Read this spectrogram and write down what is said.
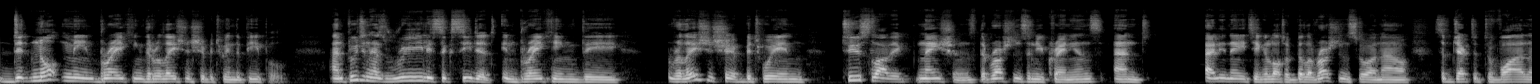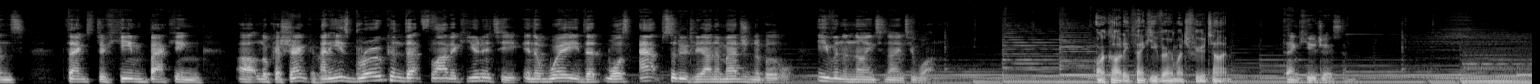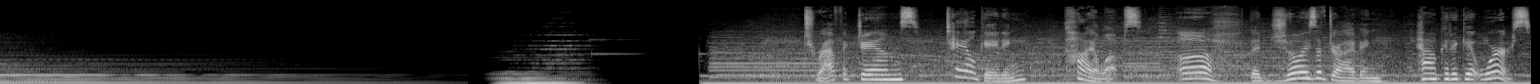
did not mean breaking the relationship between the people. And Putin has really succeeded in breaking the relationship between two Slavic nations, the Russians and Ukrainians, and alienating a lot of Belarusians who are now subjected to violence thanks to him backing uh, Lukashenko. And he's broken that Slavic unity in a way that was absolutely unimaginable even in 1991. Arkady, thank you very much for your time. Thank you, Jason. Traffic jams, tailgating, pileups. Ugh, the joys of driving. How could it get worse?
